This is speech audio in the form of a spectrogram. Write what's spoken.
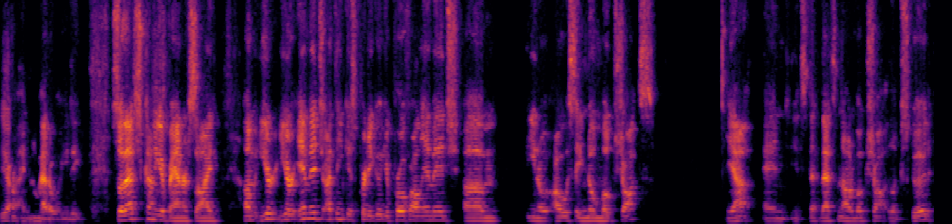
Yeah. Right, no matter what you do. So that's kind of your banner side. Um, your your image, I think, is pretty good. Your profile image. Um, you know, I always say no mug shots. Yeah, and it's that that's not a mug shot. It looks good.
